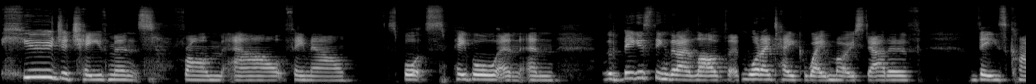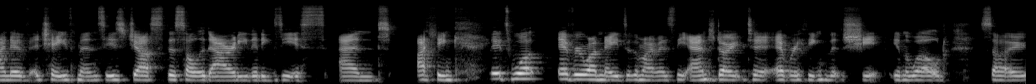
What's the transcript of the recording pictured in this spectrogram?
huge achievements from our female sports people and and the biggest thing that I love and what I take away most out of these kind of achievements is just the solidarity that exists and I think it's what everyone needs at the moment. It's the antidote to everything that's shit in the world. So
